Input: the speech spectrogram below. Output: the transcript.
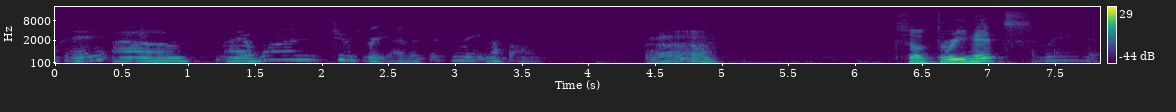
Okay, um, I have one, two, three. I have a six, and eight, and a five. Ah. So three hits. Three hits.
